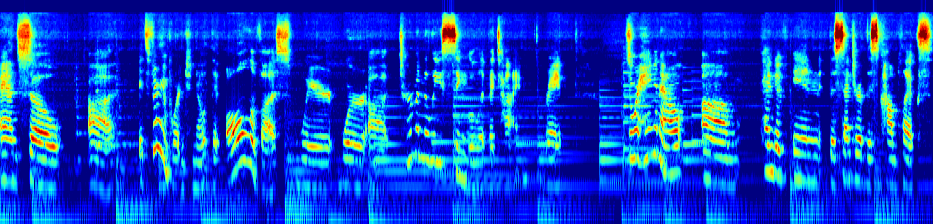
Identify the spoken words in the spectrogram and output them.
And so uh, it's very important to note that all of us were were uh, terminally single at the time right? So we're hanging out um, kind of in the center of this complex.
